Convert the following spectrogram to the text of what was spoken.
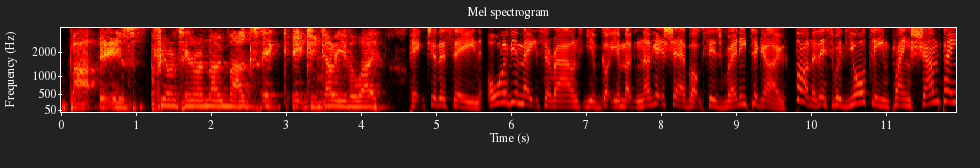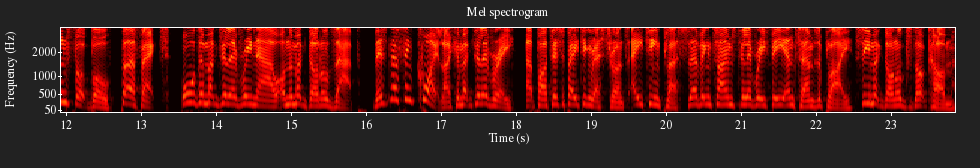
but it is Fiorentina and no mugs. It it can go either way. Picture the scene. All of your mates around, you've got your McNugget share boxes ready to go. Partner this with your team playing champagne football. Perfect. Order McDelivery now on the McDonald's app. There's nothing quite like a McDelivery. At participating restaurants, 18 plus serving times, delivery fee, and terms apply. See McDonald's.com.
